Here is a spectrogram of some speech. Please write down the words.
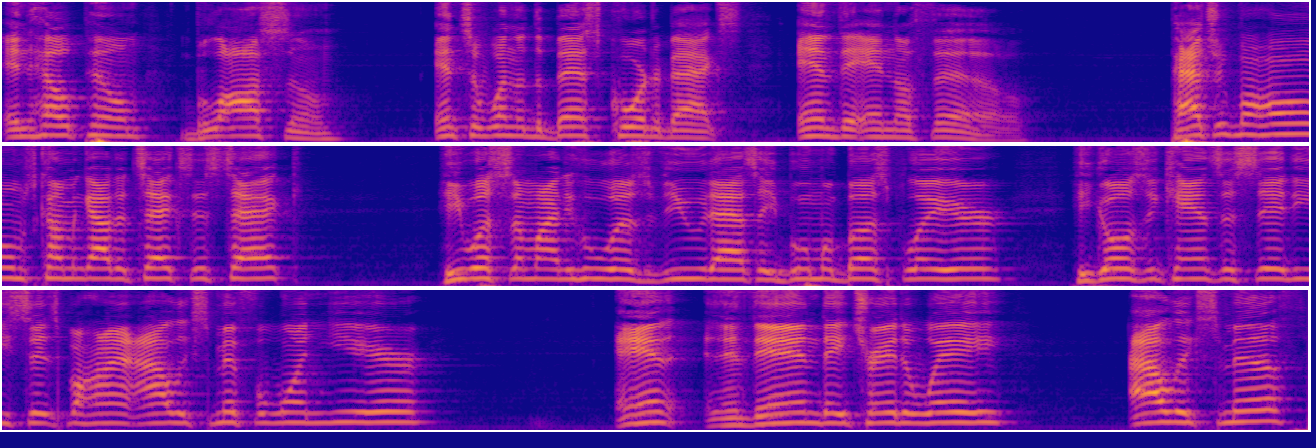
and help him blossom into one of the best quarterbacks in the NFL. Patrick Mahomes coming out of Texas Tech, he was somebody who was viewed as a boomer bust player. He goes to Kansas City, sits behind Alex Smith for one year, and and then they trade away Alex Smith.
